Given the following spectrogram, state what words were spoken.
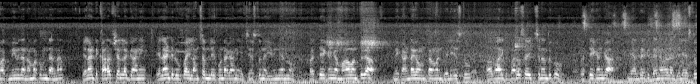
మాకు మీ మీద నమ్మకం ఉందన్న. ఎలాంటి కరప్షన్లకు కానీ ఎలాంటి రూపాయి లంచం లేకుండా కానీ చేస్తున్న యూనియన్ను ప్రత్యేకంగా మా వంతుగా మీకు అండగా ఉంటామని తెలియజేస్తూ వారికి భరోసా ఇచ్చినందుకు ప్రత్యేకంగా మీ అందరికీ ధన్యవాదాలు తెలియజేస్తూ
